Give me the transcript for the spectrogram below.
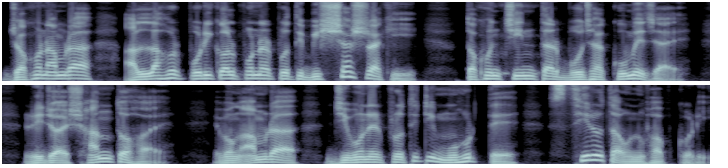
যখন আমরা আল্লাহর পরিকল্পনার প্রতি বিশ্বাস রাখি, তখন চিন্তার বোঝা কমে যায়, হৃদয় শান্ত হয়, এবং আমরা জীবনের প্রতিটি মুহূর্তে স্থিরতা অনুভব করি।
